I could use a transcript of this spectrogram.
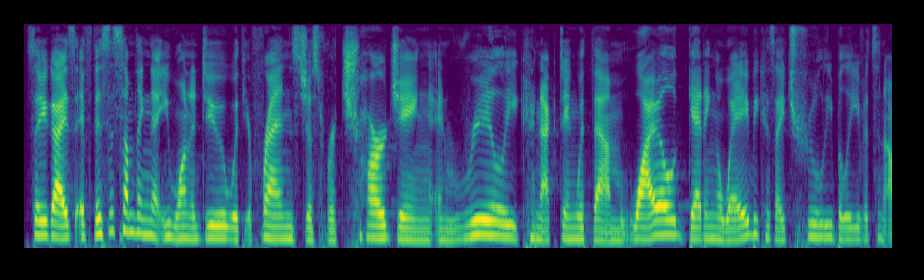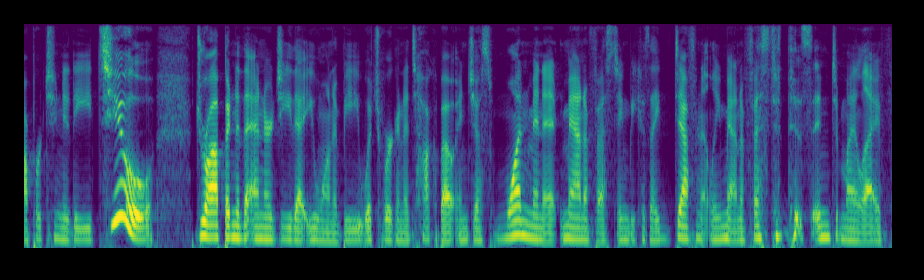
So, you guys, if this is something that you want to do with your friends, just recharging and really connecting with them while getting away, because I truly believe it's an opportunity to drop into the energy that you want to be, which we're going to talk about in just one minute, manifesting, because I definitely manifested this into my life.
